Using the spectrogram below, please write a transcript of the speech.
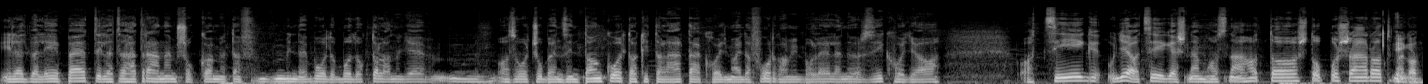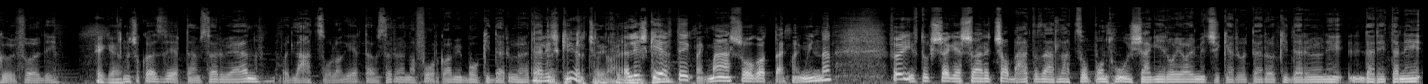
életbe lépett, illetve hát rá nem sokkal, mert minden boldog-boldogtalan ugye mm, az olcsó benzin tankolt, aki találták, hogy majd a forgalmiból ellenőrzik, hogy a, a cég, ugye a céges nem használhatta a stoppos árat, Igen. meg a külföldi. Igen. És akkor ez értelmszerűen, vagy látszólag értelmszerűen a forgalmiból kiderülhetett. El is kérték. El is kérték, meg másolgatták, meg minden. Fölhívtuk Segesvári Csabát, az átlátszó.hu újságírója, hogy mit sikerült erről kiderülni, deríteni,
